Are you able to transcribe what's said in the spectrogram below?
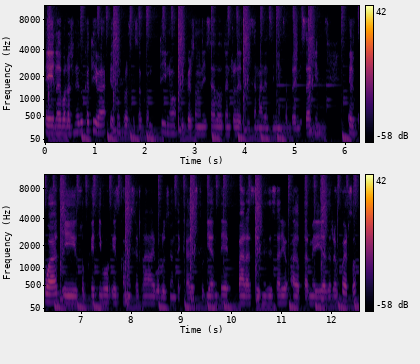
eh, la evaluación educativa es un proceso continuo y personalizado dentro del sistema de enseñanza-aprendizaje, el cual y su objetivo es conocer la evolución de cada estudiante para, si es necesario, adoptar medidas de refuerzo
